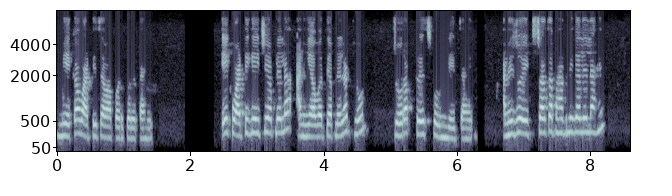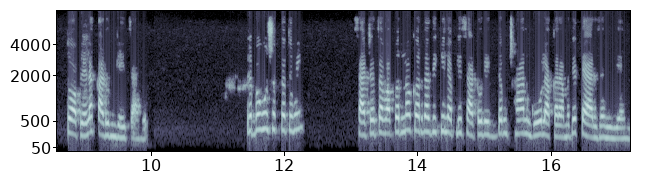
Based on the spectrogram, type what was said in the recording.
मी एका वाटीचा वापर करत आहे. एक वाटी घ्यायची आपल्याला आणि यावरती आपल्याला ठेवून जोरात प्रेस करून घ्यायचा आहे. आणि जो एक्स्ट्राचा भाग निघालेला आहे तो आपल्याला काढून घ्यायचा आहे. तर बघू शकता तुम्ही साच्याचा वापर न करता देखील आपली साटोरी एकदम छान गोल आकारामध्ये तयार झालेली आहे.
